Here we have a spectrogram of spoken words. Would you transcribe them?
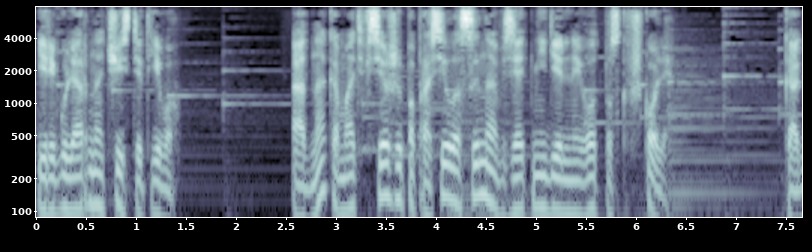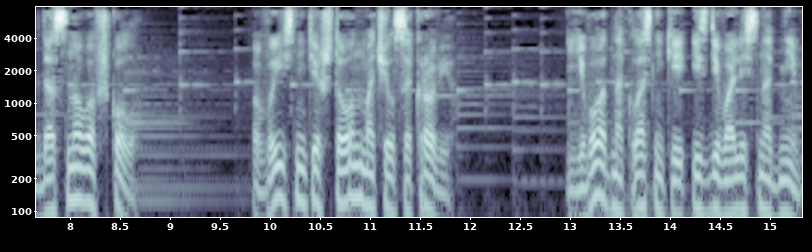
и регулярно чистит его. Однако мать все же попросила сына взять недельный отпуск в школе. Когда снова в школу? Выясните, что он мочился кровью. Его одноклассники издевались над ним.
